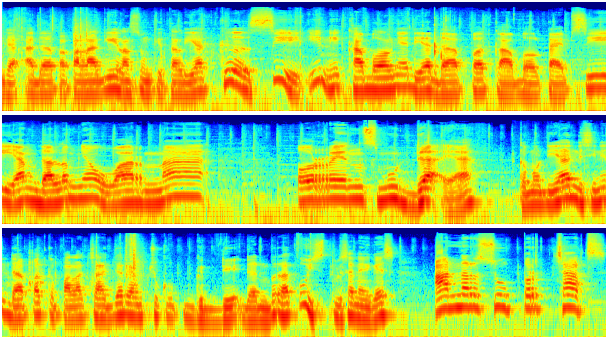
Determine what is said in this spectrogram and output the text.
nggak ada apa-apa lagi. Langsung kita lihat ke si ini kabelnya dia dapat kabel Type C yang dalamnya warna orange muda ya. Kemudian di sini dapat kepala charger yang cukup gede dan berat. Wih, tulisannya guys Honor Supercharge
